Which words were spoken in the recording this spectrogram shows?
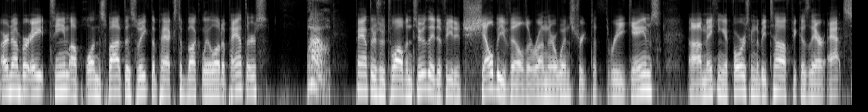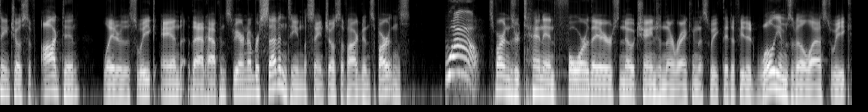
our number eight team up one spot this week, the Paxton Buckley Loda Panthers. Wow. Panthers are 12 and 2. They defeated Shelbyville to run their win streak to three games. Uh, making it four is going to be tough because they are at St. Joseph Ogden later this week, and that happens to be our number seven team, the St. Joseph Ogden Spartans. Wow. Spartans are 10 and 4. There's no change in their ranking this week. They defeated Williamsville last week.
